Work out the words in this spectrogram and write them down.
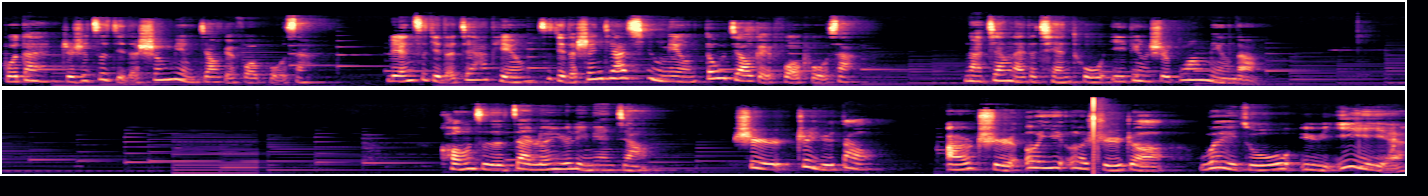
不但只是自己的生命交给佛菩萨，连自己的家庭、自己的身家性命都交给佛菩萨，那将来的前途一定是光明的。孔子在《论语》里面讲：“是至于道，而耻恶衣恶食者，未足与义也。”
